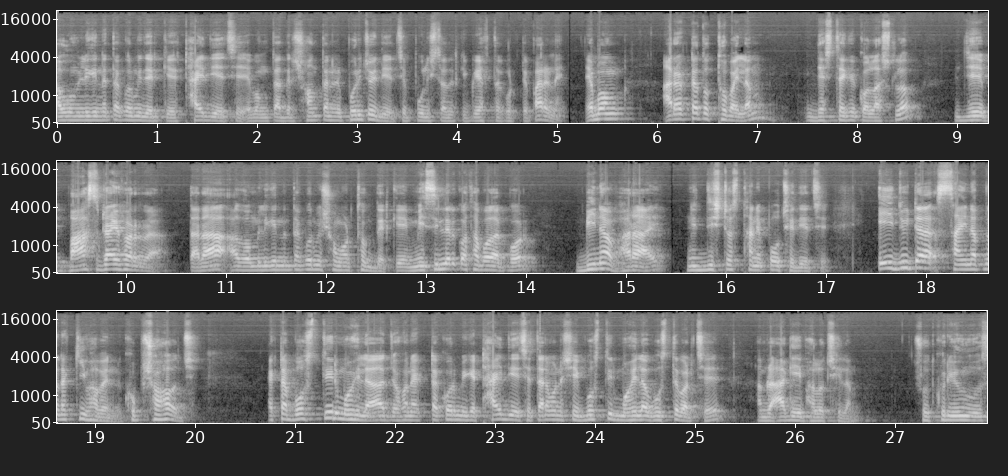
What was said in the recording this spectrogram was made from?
আওয়ামী লীগের নেতাকর্মীদেরকে ঠাঁই দিয়েছে এবং তাদের সন্তানের পরিচয় দিয়েছে। পুলিশ তাদেরকে গ্রেফতার করতে পারে নাই। এবং আরও একটা তথ্য পাইলাম, দেশ থেকে কল আসলো যে বাস ড্রাইভাররা, তারা আওয়ামী লীগের নেতাকর্মী সমর্থকদেরকে মিছিলের কথা বলার পর বিনা ভাড়ায় নির্দিষ্ট স্থানে পৌঁছে দিয়েছে। এই দুইটা সাইন আপনারা কি ভাবেন? খুব সহজ। একটা বস্তির মহিলা যখন একটা কর্মীকে ঠাঁই দিয়েছে, তার মানে সেই বস্তির মহিলা বুঝতে পারছে, আমরা আগেই ভালো ছিলাম। সুদখুর ইউনুস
